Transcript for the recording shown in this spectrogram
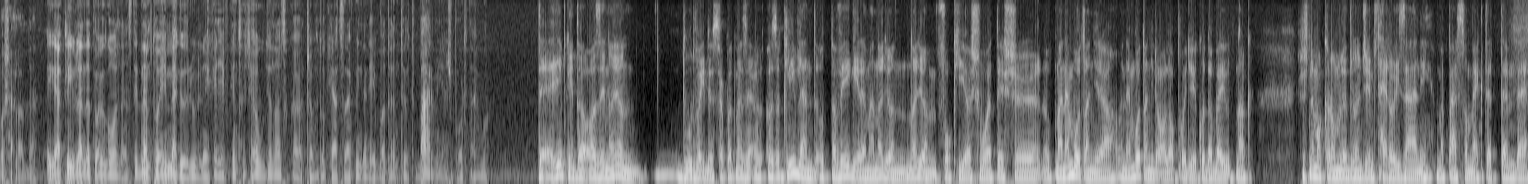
kosárlabdát. Igen, a Clevelandet meg a Golden State. Nem tudom, én megőrülnék egyébként, hogyha ugyanazok a csapatok játszanak minden évben a döntőt. Bármilyen sportágban. De egyébként az egy nagyon durva időszak volt, mert az- a Cleveland ott a végére már nagyon, nagyon fokhíjas volt, és ott már nem volt annyira, nem volt annyira alap, hogy ők oda bejutnak. És nem akarom LeBron James-t heroizálni, mert párszor megtettem, de,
